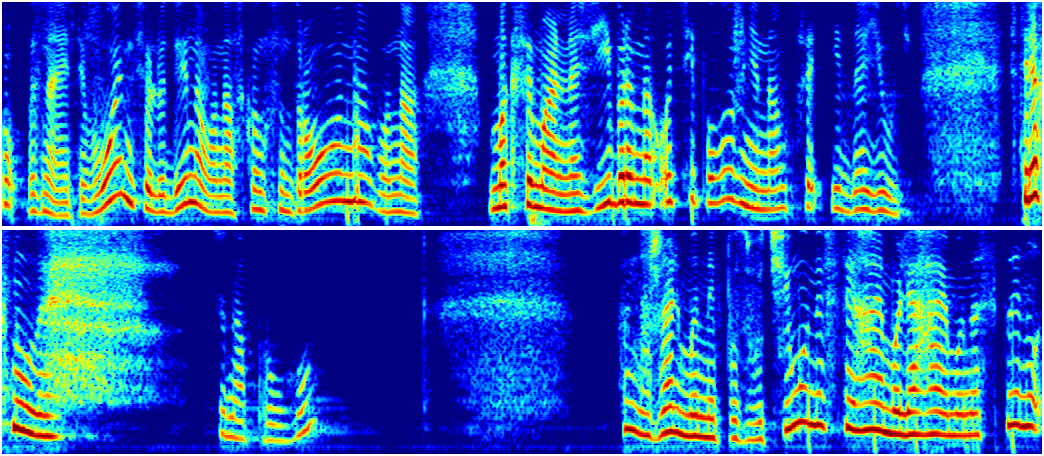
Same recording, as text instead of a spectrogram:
Ну, ви знаєте, воїн, ця людина, вона сконцентрована, вона максимально зібрана. Оці положення нам це і дають. Стряхнули всю напругу. На жаль, ми не позвучимо, не встигаємо, лягаємо на спину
